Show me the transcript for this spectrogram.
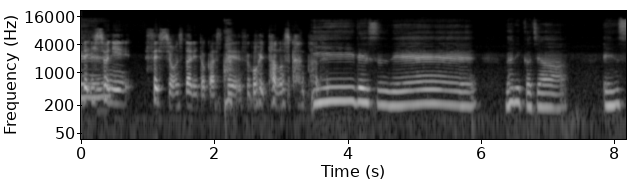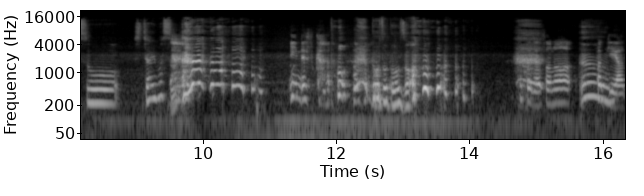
ー。で一緒にセッションしたりとかしてすごい楽しかった。です。いいですね。何かじゃあ演奏しちゃいます？いいんですか？ちょっどうぞ。どうぞ、とじゃあそのうん、時や、あ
